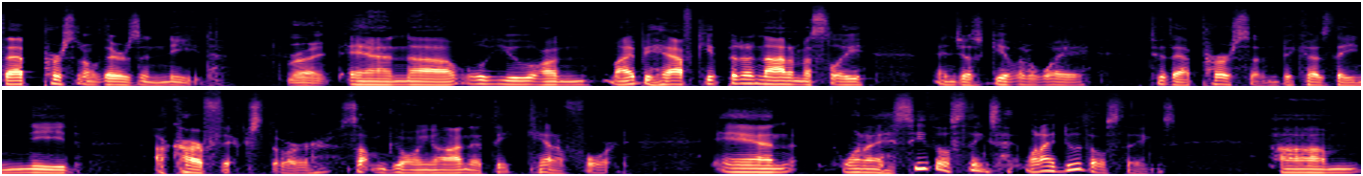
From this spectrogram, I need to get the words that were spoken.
that person over there is in need. Right, and uh, will you, on my behalf, keep it anonymously and just give it away to that person because they need a car fixed or something going on that they can't afford. And when I see those things, when I do those things, um,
